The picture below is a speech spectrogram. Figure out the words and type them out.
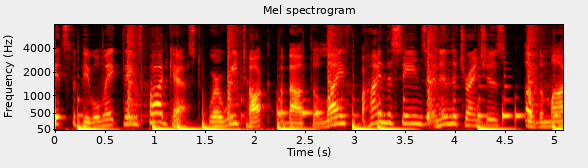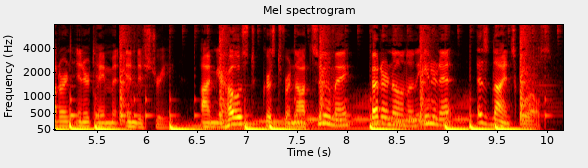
It's the People Make Things podcast, where we talk about the life behind the scenes and in the trenches of the modern entertainment industry. I'm your host, Christopher Natsuume, better known on the internet as Nine Squirrels.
